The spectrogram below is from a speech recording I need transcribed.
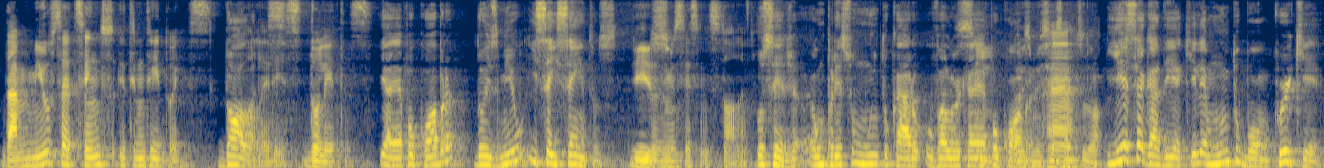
Dá 1.732 Dólares. Doletas. E a Apple cobra 2.600. Isso. 2.600 dólares. Ou seja, é um preço muito caro o valor que a Apple cobra. 2.600 dólares. E esse HD aqui ele é muito bom. Por quê?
